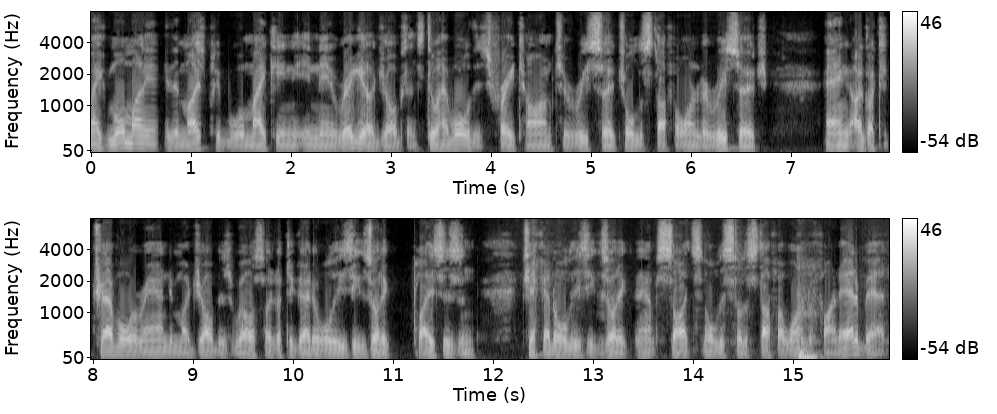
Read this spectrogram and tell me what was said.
make more money than most people were making in their regular jobs and still have all this free time to research all the stuff I wanted to research. And I got to travel around in my job as well. So I got to go to all these exotic places and check out all these exotic um, sites and all this sort of stuff I wanted to find out about.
